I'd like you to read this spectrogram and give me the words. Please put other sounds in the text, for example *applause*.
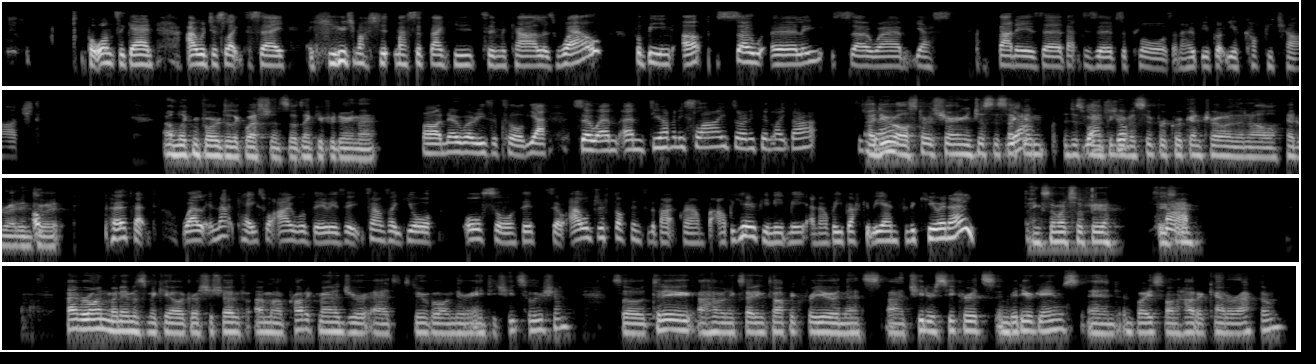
but once again, I would just like to say a huge, massive, massive thank you to Michail as well for being up so early. So um, yes, that is uh, that deserves applause and I hope you've got your coffee charged. I'm looking forward to the questions. So thank you for doing that. Oh, no worries at all. Yeah. So, um, um, do you have any slides or anything like that? I do. I'll start sharing in just a second. Yeah. I just wanted yeah, to sure. give a super quick intro and then I'll head right into oh, it. Perfect. Well, in that case, what I will do is it sounds like you're all sorted. So I will drift off into the background, but I'll be here if you need me and I'll be back at the end for the Q&A. Thanks so much, Sophia. See you soon. Hi, everyone. My name is Michail Greshishchev. I'm a product manager at Denuvo and their anti-cheat solution. So today I have an exciting topic for you, and that's uh, cheater secrets in video games and advice on how to counteract them.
